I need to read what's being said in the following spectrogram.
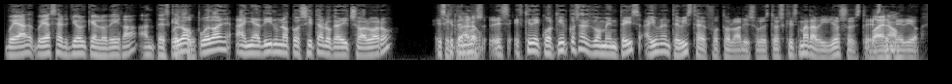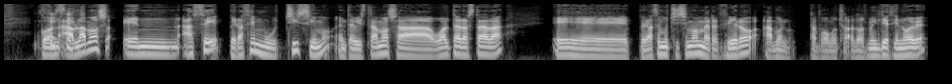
voy a, voy a ser yo el que lo diga antes que ¿Puedo, tú. ¿Puedo añ- añadir una cosita a lo que ha dicho Álvaro? Es, Sí, que claro. tenemos, es, es que de cualquier cosa que comentéis hay una entrevista de Fotolari sobre esto. Es que es maravilloso este, este medio. Con, Sí, sí. Hablamos en hace, pero hace muchísimo, entrevistamos a Walter Astada, eh, pero hace muchísimo me refiero a, bueno, tampoco mucho, a 2019.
